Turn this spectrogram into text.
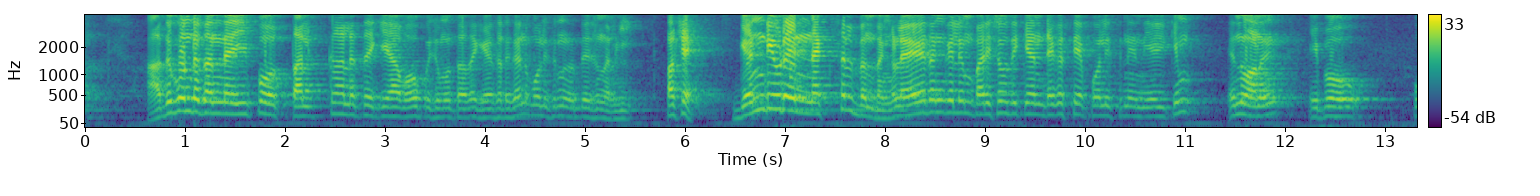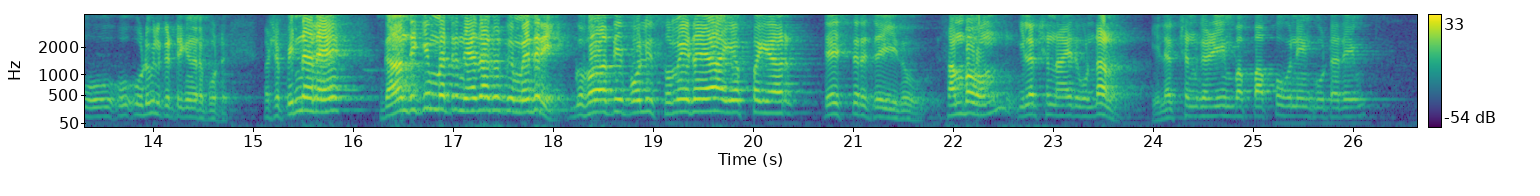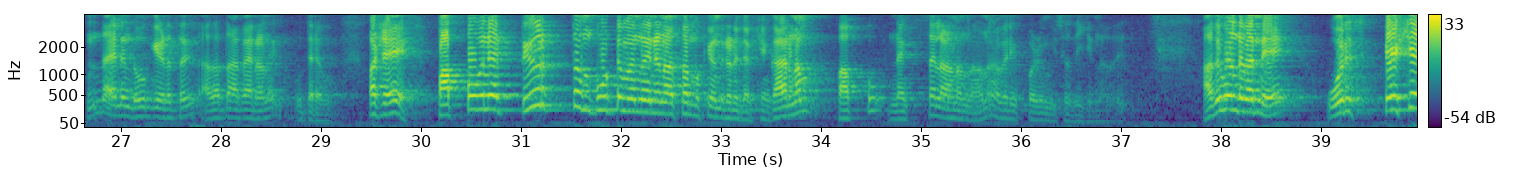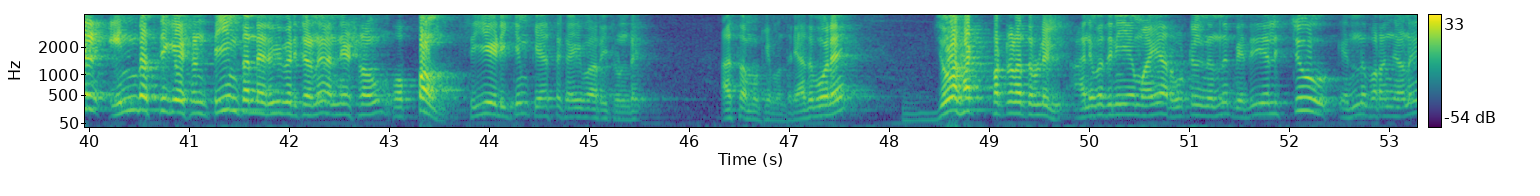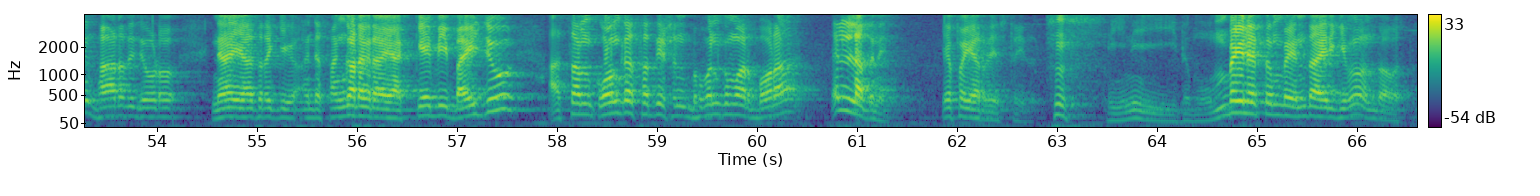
അതുകൊണ്ട് തന്നെ ഇപ്പോൾ തൽക്കാലത്തേക്ക് ആ വകുപ്പ് ചുമത്താതെ കേസെടുക്കാൻ പോലീസിന് നിർദ്ദേശം നൽകി. പക്ഷേ ഗണ്ടിയുടെ നക്സൽ ബന്ധങ്ങൾ ഏതെങ്കിലും പരിശോധിക്കാൻ രഹസ്യ പോലീസിനെ നിയോഗിക്കും എന്നുമാണ് ഇപ്പോൾ ഒടുവിൽ കിട്ടിയിരിക്കുന്ന റിപ്പോർട്ട്. പക്ഷെ പിന്നാലെ ഗാന്ധിക്കും മറ്റ് നേതാക്കൾക്കുമെതിരെ ഗുവാഹത്തി പോലീസ് സ്വമേധയാ എഫ് ഐ ആർ രജിസ്റ്റർ ചെയ്തു. സംഭവം ഇലക്ഷൻ ആയതുകൊണ്ടാണ്. ഇലക്ഷൻ കഴിയുമ്പോൾ പപ്പുവിനെയും കൂട്ടരെയും എന്തായാലും തൂക്കിയെടുത്ത് അകത്താക്കാനാണ് ഉത്തരവ്. പക്ഷേ പപ്പുവിനെ തീർത്തും പൂട്ടുമെന്ന് തന്നെയാണ് അസം മുഖ്യമന്ത്രിയുടെ ലക്ഷ്യം. കാരണം പപ്പു നക്സലാണെന്നാണ് അവരിപ്പോഴും വിശ്വസിക്കുന്നത്. അതുകൊണ്ട് തന്നെ ഒരു സ്പെഷ്യൽ ഇൻവെസ്റ്റിഗേഷൻ ടീം തന്നെ രൂപീകരിച്ചാണ് അന്വേഷണവും. ഒപ്പം സി ഡിക്കും കേസ് കൈമാറിയിട്ടുണ്ട് അസം മുഖ്യമന്ത്രി. അതുപോലെ ജോർഹട്ട് പട്ടണത്തിനുള്ളിൽ അനുവദനീയമായ റൂട്ടിൽ നിന്ന് വ്യതിചലിച്ചു എന്ന് പറഞ്ഞാണ് ഭാരത് ജോഡോ ന്യായ യാത്രയ്ക്ക് അതിന്റെ സംഘാടകരായ K B Baiju Assam Congress അധ്യക്ഷൻ ഭുവൻകുമാർ ബോറ എല്ലാത്തിനെയും എഫ് ഐ ആർ രജിസ്റ്റർ ചെയ്തു. ഇനി ഇത് മുംബൈയിലെത്തുമ്പോൾ എന്തായിരിക്കുമോ എന്തോ അവസ്ഥ.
